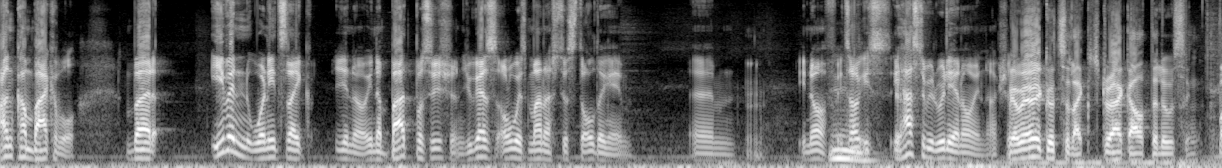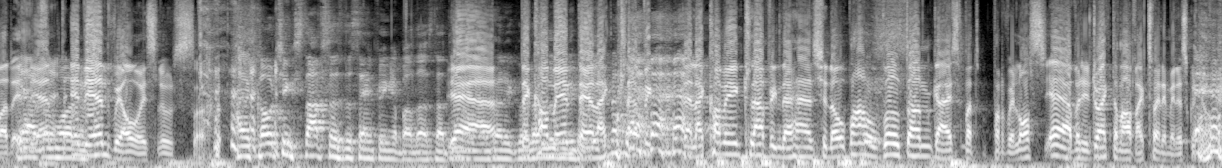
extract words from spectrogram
uncomebackable. But even when it's like you know in a bad position, you guys always manage to stall the game. Um, enough. It's, al- Mm. it's it has to be really annoying actually. We're very good to like drag out the losing, but in Yeah, the end, in the end, we always lose. So. Our coaching staff says the same thing about us. That Yeah, good they come in, they're like clapping, they're like coming in, clapping their hands, you know, wow, well done, guys, but but we lost. Yeah, but you dragged them out like 20 minutes quicker.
